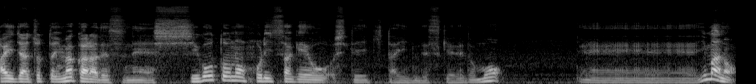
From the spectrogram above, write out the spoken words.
はい、じゃあちょっと今からですね、仕事の掘り下げをしていきたいんですけれども、えー今の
